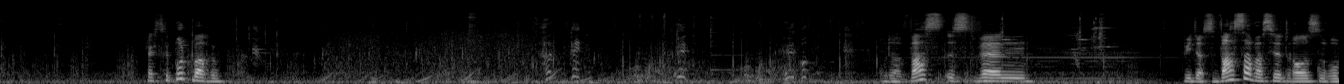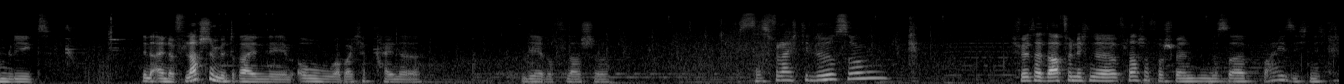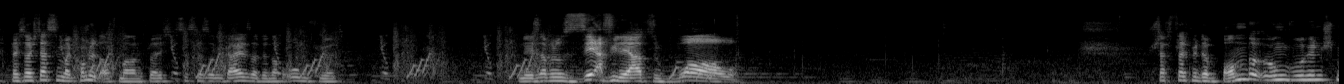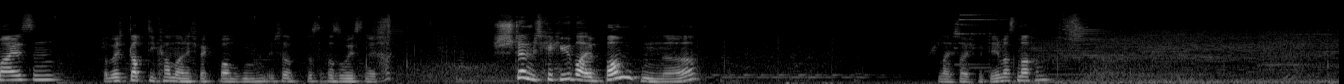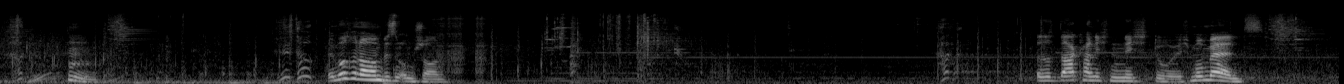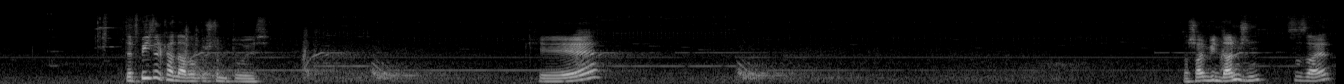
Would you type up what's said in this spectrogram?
Kann es kaputt machen? Oder was ist, wenn wie das Wasser, was hier draußen rumliegt, in eine Flasche mit reinnehmen. Oh, aber ich habe keine leere Flasche. Ist das vielleicht die Lösung? Ich will halt dafür nicht eine Flasche verschwenden, deshalb weiß ich nicht. Vielleicht soll ich das hier mal komplett aufmachen. Vielleicht ist das ja so ein Geiser, der nach oben führt. Ne, ist einfach nur sehr viele Herzen. Wow. Ich dachte vielleicht mit der Bombe irgendwo hinschmeißen. Aber ich glaube, die kann man nicht wegbomben. Ich glaube, das versuche ich es nicht. Stimmt, ich kriege überall Bomben, ne? Vielleicht soll ich mit denen was machen? Hm. Ich muss mir noch ein bisschen umschauen. Also da kann ich nicht durch. Moment. Der Beetle kann aber bestimmt durch. Okay. Das scheint wie ein Dungeon zu sein.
